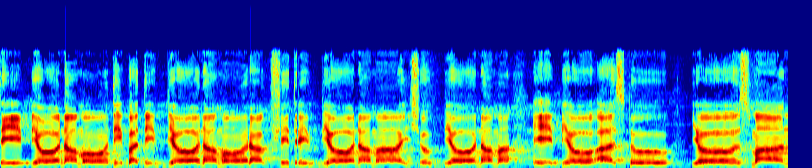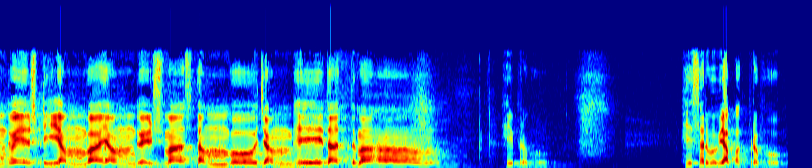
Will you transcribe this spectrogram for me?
तेभ्यो नमोऽधिपतिभ्यो नमो रक्षितृभ्यो नम ईशुभ्यो नम एभ्यो अस्तु। योऽस्मान्द्वेष्टियं वयं द्विष्मस्तं वोजम्भे दद्मः। हे प्रभु, हे सर्वव्यापक प्रभु,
